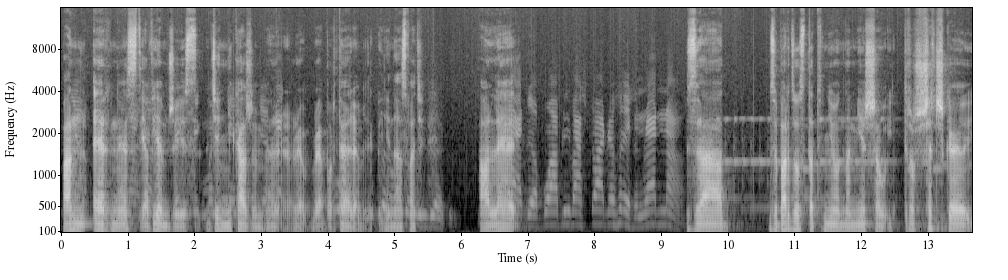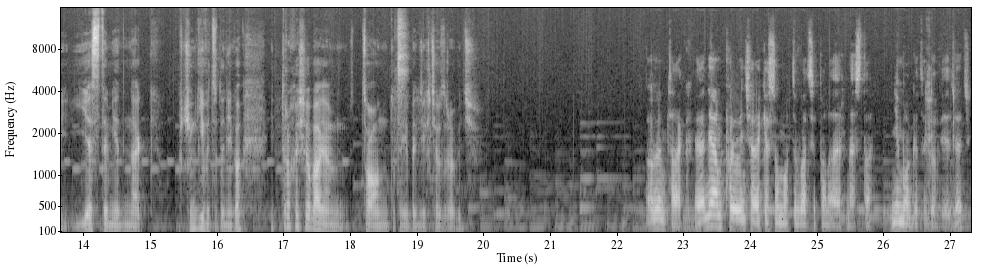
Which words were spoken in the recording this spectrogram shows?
pan Ernest, ja wiem, że jest dziennikarzem, re, reporterem, jakby nie nazwać, ale za, za bardzo ostatnio namieszał i troszeczkę jestem jednak wciągliwy co do niego i trochę się obawiam, co on tutaj będzie chciał zrobić. Powiem tak, ja nie mam pojęcia, jakie są motywacje pana Ernesta. Nie mogę tego wiedzieć.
